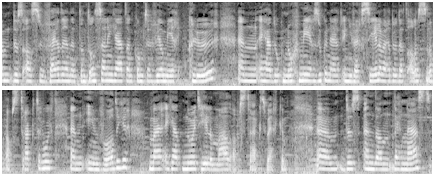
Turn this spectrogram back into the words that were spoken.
Um, dus als je verder in de tentoonstelling gaat, dan komt er veel meer kleur. En hij gaat ook nog meer zoeken naar het universele, waardoor dat alles nog abstracter wordt en eenvoudiger. Maar hij gaat nooit helemaal abstract werken. Um, dus, en dan daarnaast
